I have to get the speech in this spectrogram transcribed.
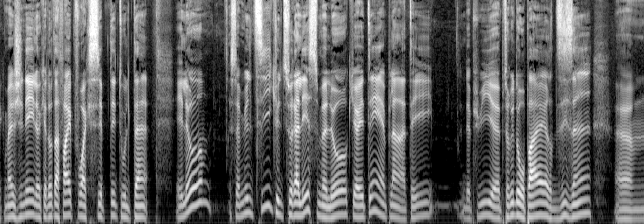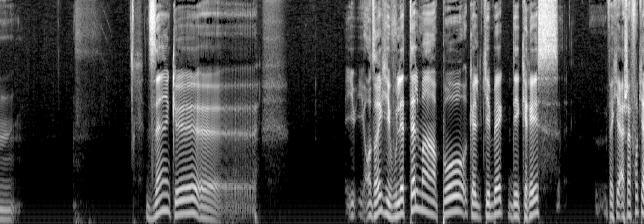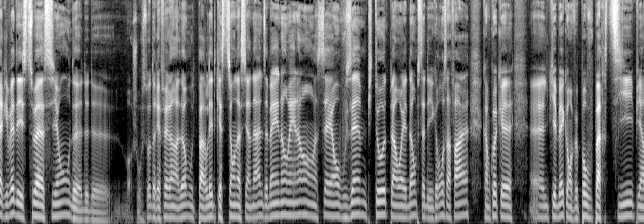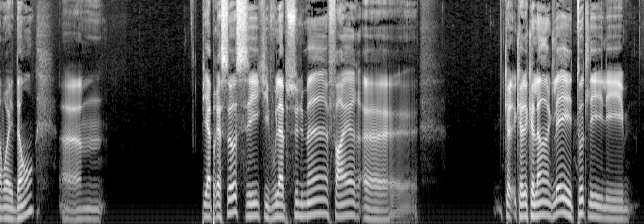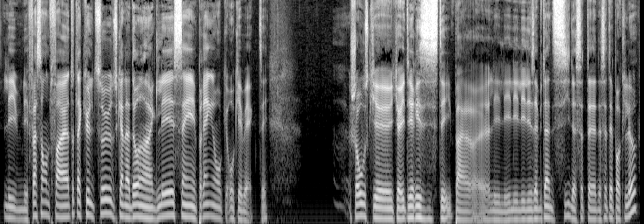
Imaginez qu'il y a d'autres affaires qu'il faut accepter tout le temps. Et là, ce multiculturalisme-là qui a été implanté depuis euh, Trudeau Père, 10 ans, euh, disant que euh, on dirait qu'il voulait tellement pas que le Québec décrisse fait qu'à chaque fois qu'il arrivait des situations de, de, de bon, je soit de référendum ou de parler de questions nationales, il disait ben non, ben non, on vous aime puis tout, puis envoyez donc, puis c'était des grosses affaires, comme quoi que euh, le Québec, on veut pas vous partir, puis envoyez donc. Euh, puis après ça, c'est qu'il voulait absolument faire euh, que, l'anglais et toutes les, les les, façons de faire, toute la culture du Canada anglais s'imprègne au, Québec. Chose qui a, été résistée par euh, les, habitants d'ici de cette, de cette époque-là.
